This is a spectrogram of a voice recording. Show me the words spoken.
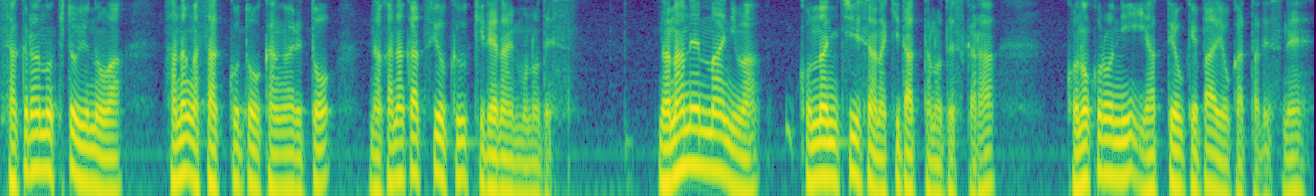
桜の木というのは花が咲くことを考えるとなかなか強く切れないものです。7年前にはこんなに小さな木だったのですからこの頃にやっておけばよかったですね、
